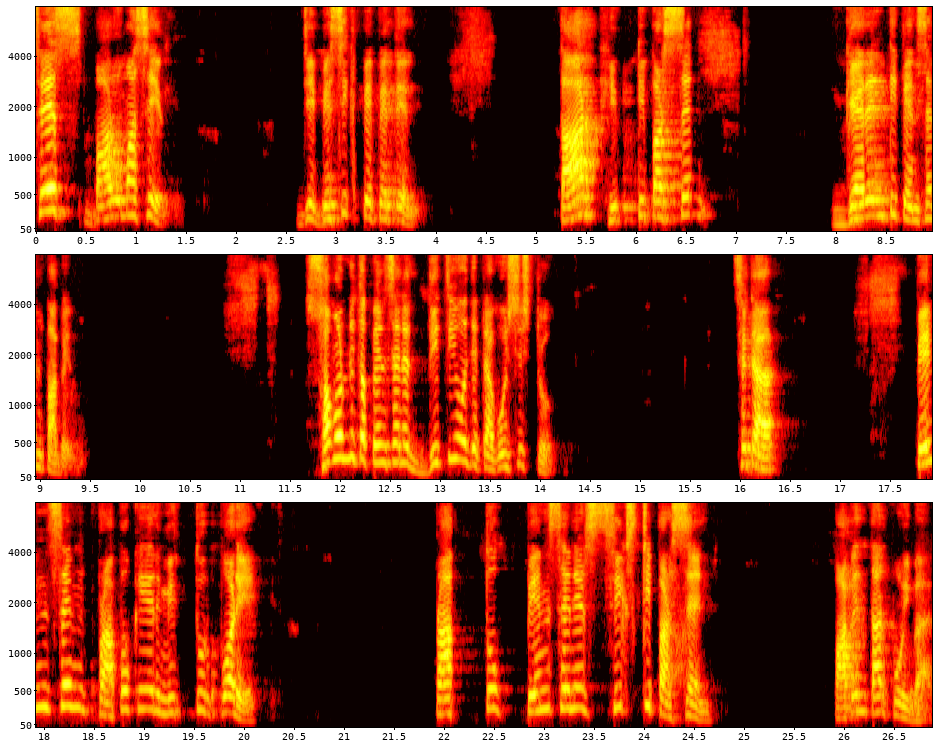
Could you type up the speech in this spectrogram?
শেষ বারো মাসের যে বেসিক পে পেতেন, তার ফিফটি পার্সেন্ট গ্যারেন্টি পেনশন পাবেন। সমন্বিত পেনশনের দ্বিতীয় যেটা বৈশিষ্ট্য, সেটা পেনশন প্রাপকের মৃত্যুর পরে প্রাপ্ত পেনশনের সিক্সটি পার্সেন্ট পাবেন তার পরিবার।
